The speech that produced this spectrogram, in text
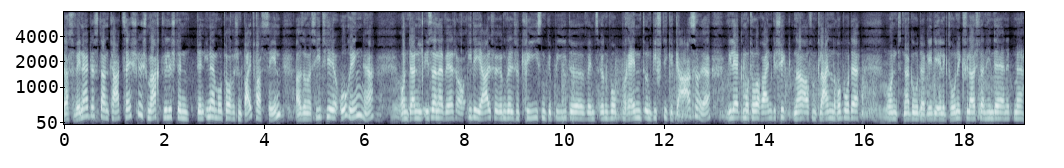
Dass wenn er das dann tatsächlich macht, will ich den, den innermotorischen Bypass sehen. Also man sieht hier Ohrring, ja. Und dann ist er natürlich auch ideal für irgendwelche Krisengebiete, wenn es irgendwo brennt und giftige Gase, ja. Wilek-Motor reingeschickt, ne, auf einem kleinen Roboter. Und na gut, da geht die Elektronik vielleicht dann hinterher nicht mehr.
